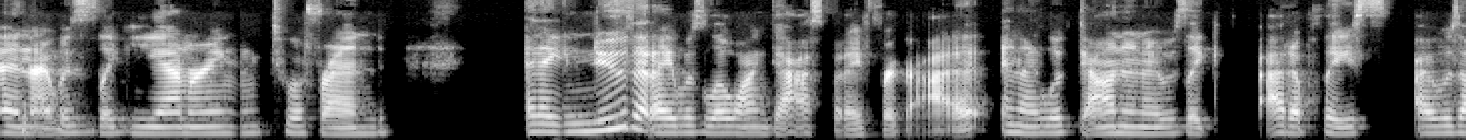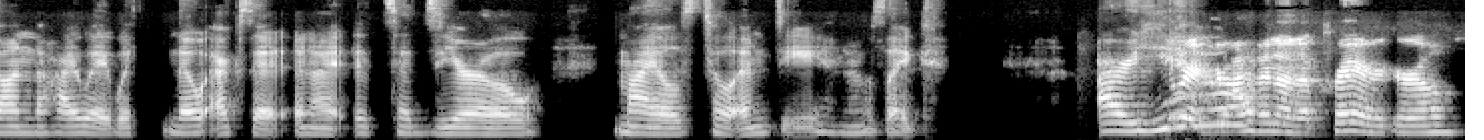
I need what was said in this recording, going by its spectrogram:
and I was like yammering to a friend. And I knew that I was low on gas, but I forgot. And I looked down and I was like at a place, I was on the highway with no exit and I it said zero miles till empty. And I was like, Are you, you were driving on a prayer, girl?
